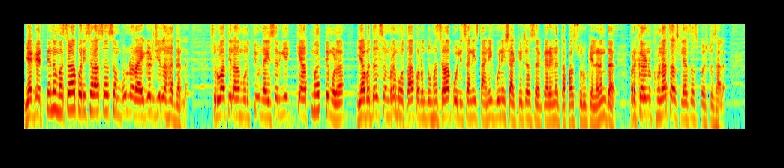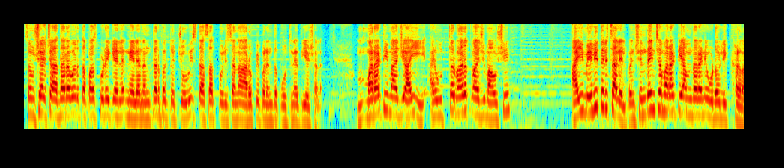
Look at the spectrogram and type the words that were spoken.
या घटनेनं म्हसळा परिसरासह संपूर्ण रायगड जिल्हा हादरलाय सुरुवातीला हा मृत्यू नैसर्गिक की आत्महत्येमुळे याबद्दल संभ्रम होता परंतु म्हसळा पोलिसांनी स्थानिक गुन्हे शाखेच्या सहकार्यानं तपास सुरू केल्यानंतर प्रकरण खुनाचं असल्याचं स्पष्ट झालं. संशयाच्या आधारावर तपास पुढे नेल्यानंतर फक्त चोवीस तासात पोलिसांना आरोपीपर्यंत पोहोचण्यात यश आलं. मराठी माझी आई आणि उत्तर भारत माझी मावशी आई मेली तरी चालेल पण शिंदेच्या मराठी आमदारांनी उडवली खळबळ.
